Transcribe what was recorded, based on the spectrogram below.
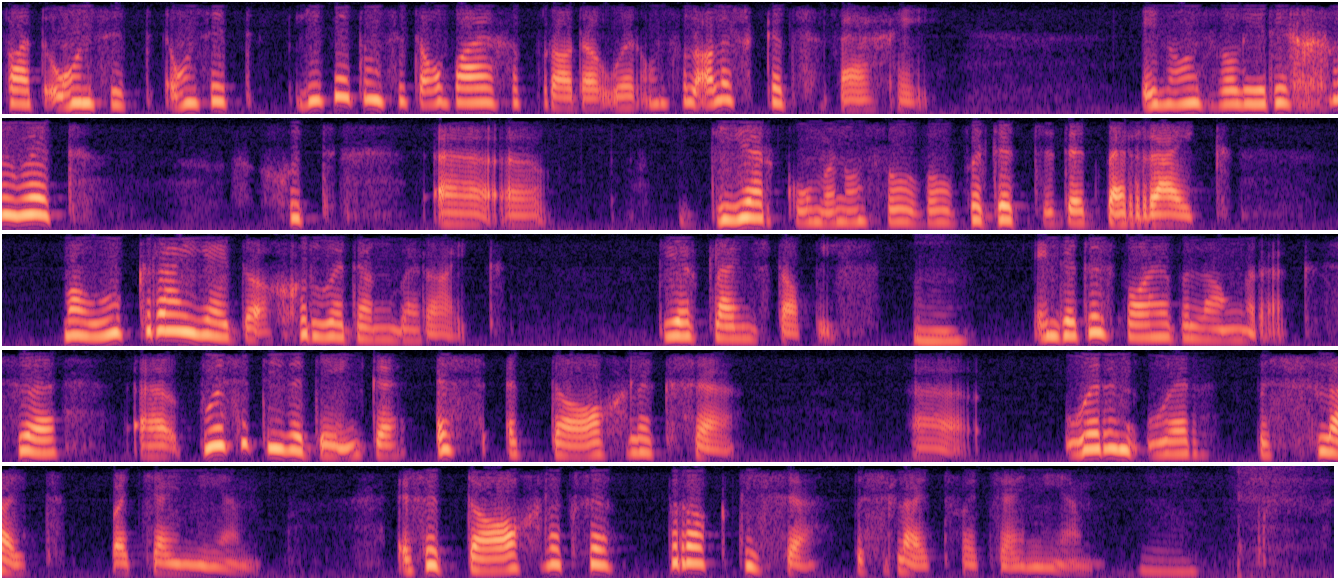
wat ons het ons het lief het ons het al baie gepraat daaroor. Ons wil alles kits weg hê. En ons wil hierdie groot goed uh uh deurkom en ons wil wil dit dit bereik. Maar hoe kry jy daai groot ding bereik? Deur klein stappies. Mm. En dit is baie belangrik. So uh positiewe denke is 'n daaglikse uh oor en oor besluit wat jy neem. Is 'n daaglikse praktiese besluit wat jy neem.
